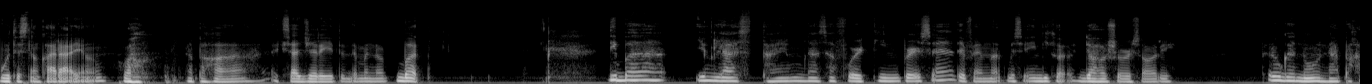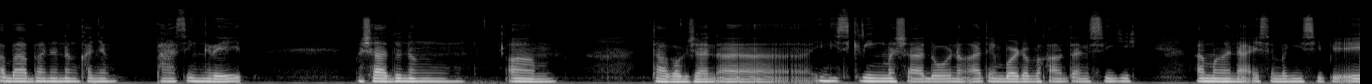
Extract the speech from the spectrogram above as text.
butas ng karayo. Wow, napaka-exaggerated naman. But, di ba yung last time nasa 14% if I'm not mistaken, hindi ko, hindi ako sure, sorry. Pero ganun, napakababa na ng kanyang passing rate. Masyado ng um, tawag dyan, uh, ini-screen masyado ng ating Board of Accountancy ang mga nais na maging CPA.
